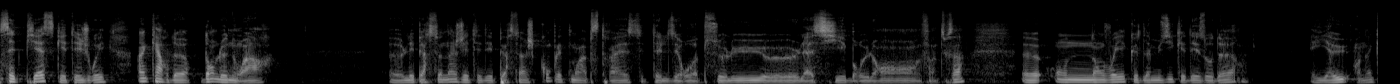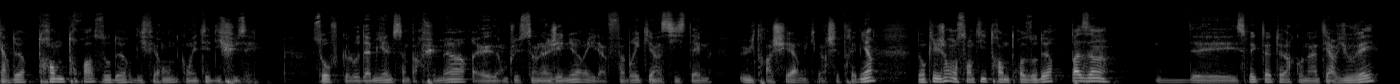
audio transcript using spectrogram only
cette pièce qui était jouée un quart d'heure dans le noir, euh, les personnages étaient des personnages complètement abstraits, c'était le zéro absolu, euh, l'acier brûlant, enfin tout ça. on n'en voyait que de la musique et des odeurs. Et il y a eu en un quart d'heure 33 odeurs différentes qui ont été diffusées. Sauf que l'Odamiel, c'est un parfumeur, et en plus c'est un ingénieur, il a fabriqué un système ultra cher mais qui marchait très bien. Donc les gens ont senti 33 odeurs. Pas un des spectateurs qu'on a interviewés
